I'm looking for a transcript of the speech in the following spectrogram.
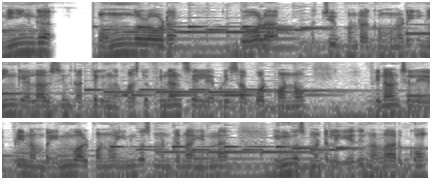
நீங்கள் உங்களோட கோலை அச்சீவ் பண்ணுறதுக்கு முன்னாடி நீங்கள் எல்லா விஷயம் கற்றுக்குங்க ஃபஸ்ட்டு ஃபினான்ஷியல் எப்படி சப்போர்ட் பண்ணணும் ஃபினான்ஷியல் எப்படி நம்ம இன்வால்வ் பண்ணணும் இன்வெஸ்ட்மெண்ட்டுனா என்ன இன்வெஸ்ட்மெண்ட்டில் எது நல்லா இருக்கும்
